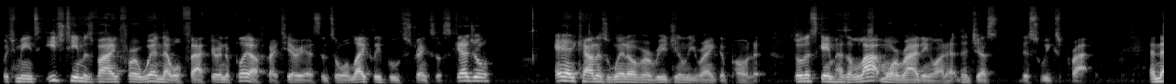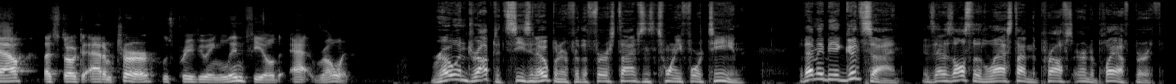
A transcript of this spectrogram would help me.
which means each team is vying for a win that will factor into playoff criteria since it will likely boost strengths of schedule and count as win over a regionally ranked opponent. So this game has a lot more riding on it than just this week's pride. And now let's throw it to Adam Turer, who's previewing Linfield at Rowan. Rowan dropped its season opener for the first time since 2014, but that may be a good sign, as that is also the last time the Profs earned a playoff berth.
